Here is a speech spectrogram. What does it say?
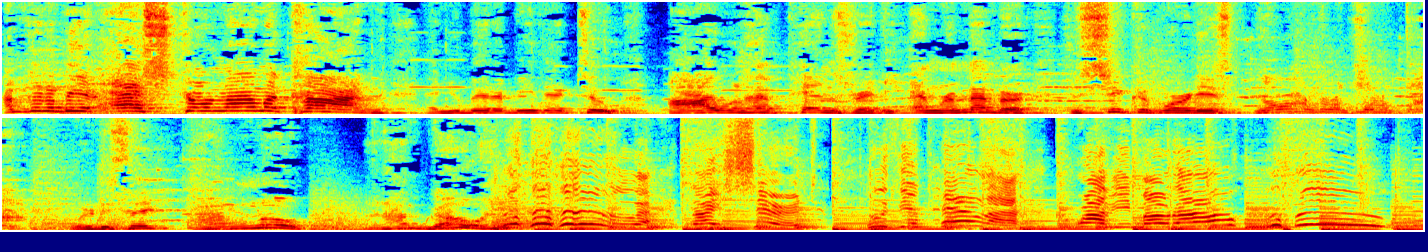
I'm going to be at Astronomicon, and you better be there too. I will have pens ready. And remember, the secret word is. What did he say? I don't know, but I'm going. nice shirt. Who's your tailor? Quasimodo? Woohoo!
